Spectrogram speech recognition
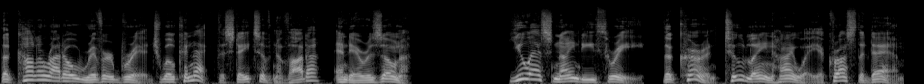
the Colorado River Bridge will connect the states of Nevada and Arizona. US 93, the current two lane highway across the dam,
